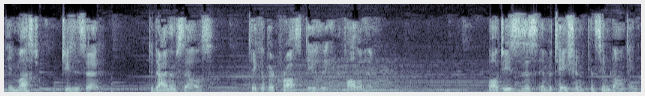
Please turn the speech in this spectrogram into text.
They must, Jesus said, deny themselves, take up their cross daily, and follow him. While Jesus' invitation can seem daunting,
